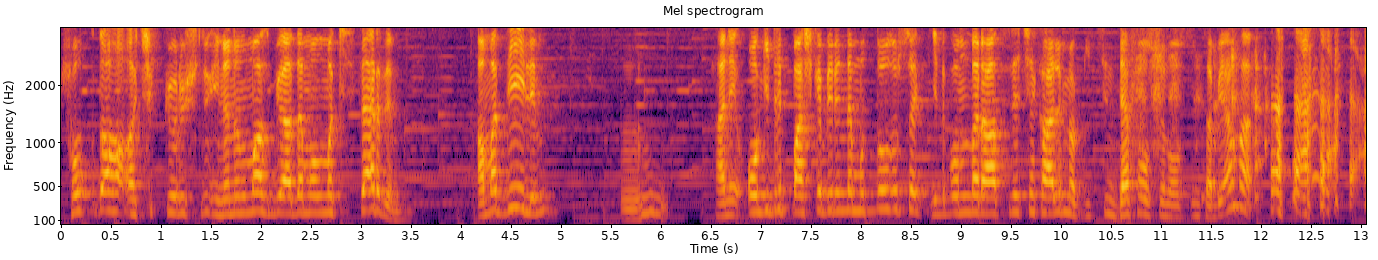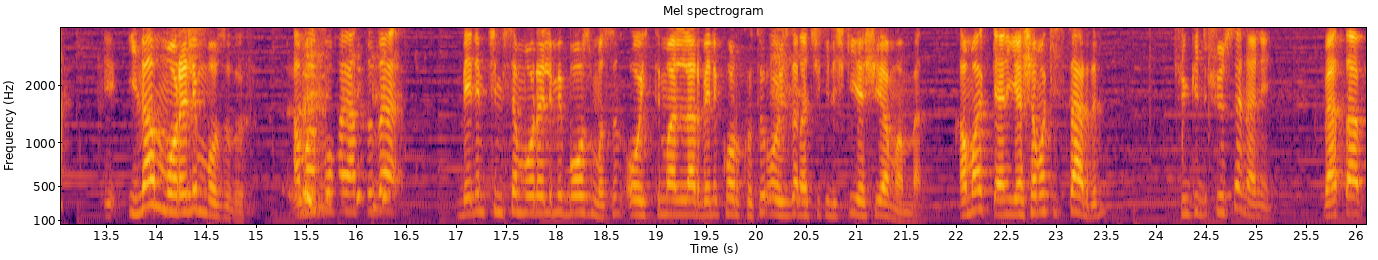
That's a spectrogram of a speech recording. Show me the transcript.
çok daha açık görüşlü, inanılmaz bir adam olmak isterdim. Ama değilim. Hani o gidip başka birinde mutlu olursa gidip onu da rahatsız edecek halim yok. Gitsin defolsun olsun tabii ama inan moralim bozulur. Ama bu hayatta da benim kimse moralimi bozmasın. O ihtimaller beni korkutur. O yüzden açık ilişki yaşayamam ben. Ama yani yaşamak isterdim. Çünkü düşünsene hani ve hatta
